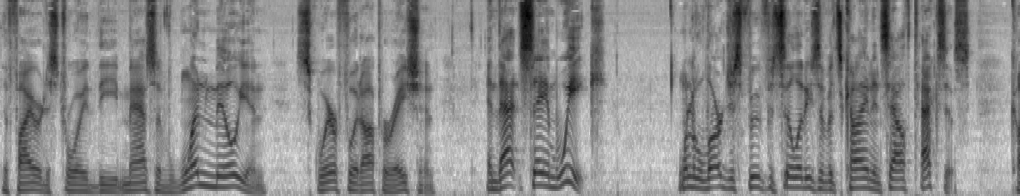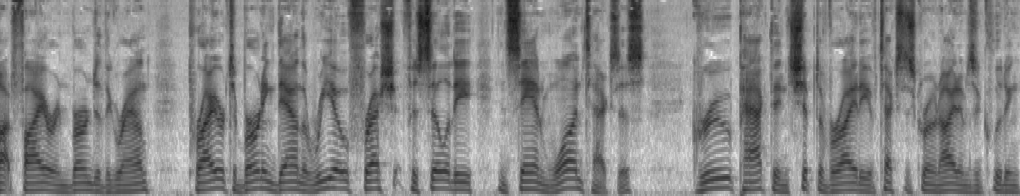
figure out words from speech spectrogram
The fire destroyed the massive 1 million square foot operation. And that same week, one of the largest food facilities of its kind in South Texas caught fire and burned to the ground. Prior to burning down the Rio Fresh facility in San Juan, Texas, grew, packed, and shipped a variety of Texas grown items, including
